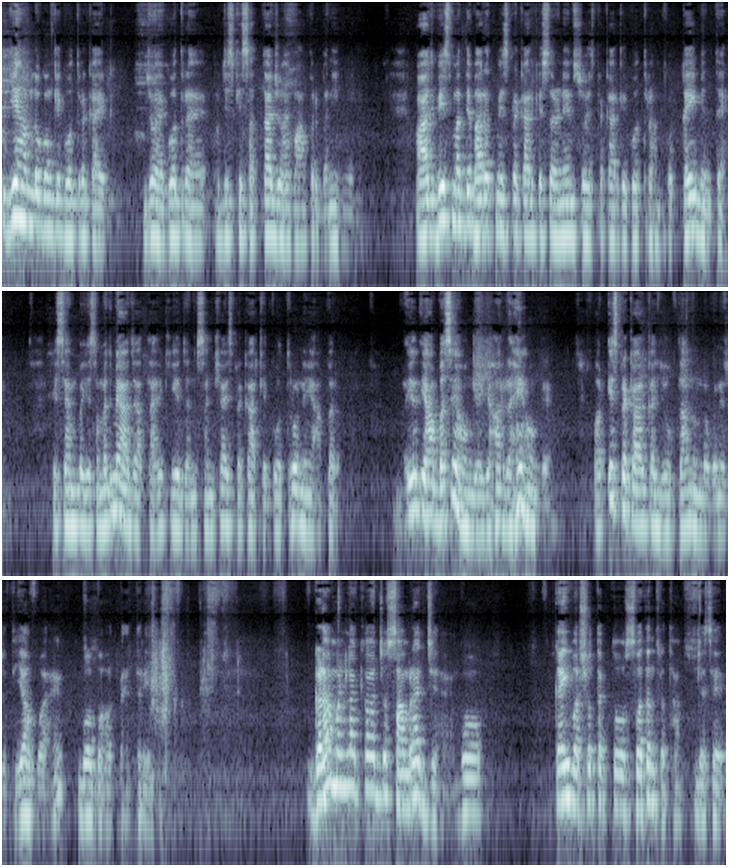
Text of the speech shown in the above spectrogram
तो ये हम लोगों के गोत्र का एक जो है गोत्र है, और जिसकी सत्ता जो है वहाँ पर बनी हुई है। आज भी इस मध्य भारत में इस प्रकार के सरनेम्स जो इस प्रकार के गोत्र हमको कई मिलते हैं। इससे हमको ये समझ में आ जाता है कि ये जनसंख्या इस प्रकार के गोत्रों ने यहाँ पर यहाँ बसे होंगे, यहाँ रहे होंगे। और इस प्रकार का योगदान उन लोगों ने जो दिया हुआ है, वो बहुत बेहतरीन है। गढ़ा मंडला का जो साम्राज्य है, वो कई वर्षों तक तो स्वतंत्र था। जैसे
